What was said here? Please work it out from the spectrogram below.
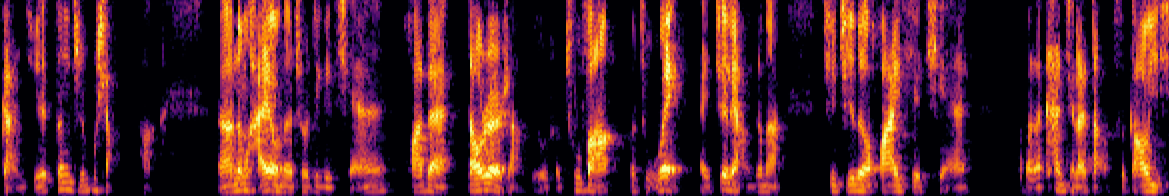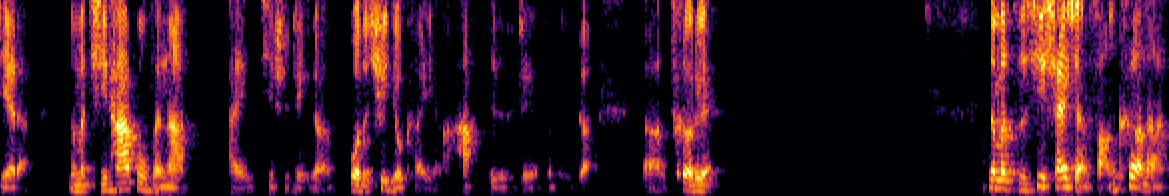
感觉增值不少啊，啊，那么还有呢，说这个钱花在刀刃上，比如说厨房和主卫，哎，这两个呢是值得花一些钱，把它看起来档次高一些的。那么其他部分呢，哎，其实这个过得去就可以了哈，这就是这个这么一个呃策略。那么仔细筛选房客呢，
